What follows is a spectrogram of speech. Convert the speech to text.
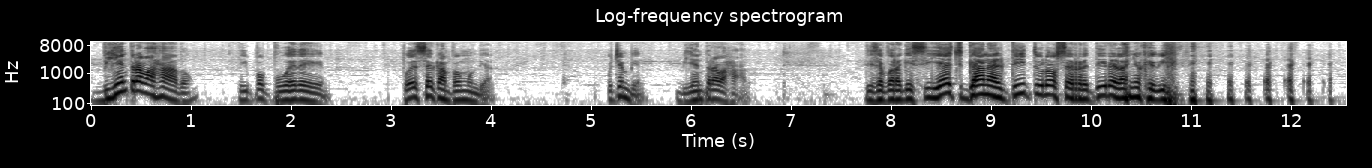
bien trabajado, tipo puede, puede ser campeón mundial. Escuchen bien, bien trabajado. Dice por aquí, si Edge gana el título, se retira el año que viene.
